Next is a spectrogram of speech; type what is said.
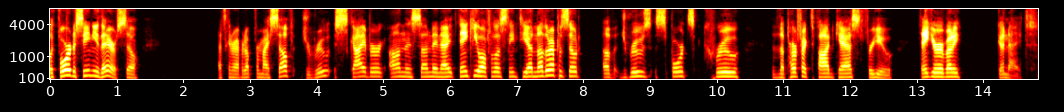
look forward to seeing you there. So that's going to wrap it up for myself, Drew Skyberg, on this Sunday night. Thank you all for listening to yet another episode of Drew's Sports Crew, the perfect podcast for you. Thank you, everybody. Good night.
